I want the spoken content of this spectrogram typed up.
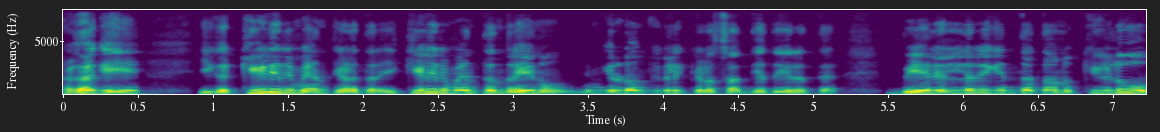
ಹಾಗಾಗಿ ಈಗ ಕೀಳಿರಿಮೆ ಅಂತ ಹೇಳ್ತಾರೆ. ಈ ಕೀಳಿರಿಮೆ ಅಂತಂದ್ರೆ ಏನು? ನಿಮ್ಗೆ ಎರಡು ಅಂಕಗಳಿಗೆ ಕೇಳೋ ಸಾಧ್ಯತೆ ಇರುತ್ತೆ. ಬೇರೆಲ್ಲರಿಗಿಂತ ತಾನು ಕೀಳು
